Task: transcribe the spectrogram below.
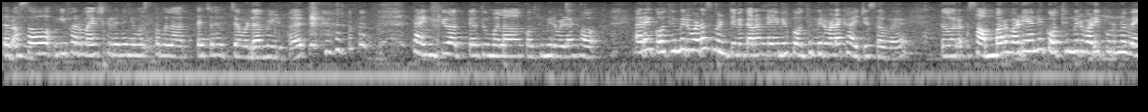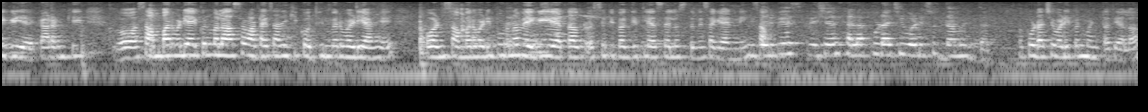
तर असं मी फरमाईश केली त्यांनी मस्त मला आत्याच्या हातच्या वड्या मिळत आहेत थँक्यू आत्या. तुम्हाला कोथिंबीर वड्या खाव अरे कोथिंबीर वडाच म्हणते मी कारण नेहमी कोथिंबीर वड्या खायची सवय. आहे. तर सांबार वडी आणि कोथिंबीर वडी पूर्ण वेगळी आहे कारण की सांबार वडी ऐकून मला असं वाटायचं आधी की कोथिंबीर वडी आहे पण सांबार वडी पूर्ण वेगळी आहे. आता रेसिपी बघितली असेलच तुम्ही सगळ्यांनी. स्पेशल ह्याला पुडाची वडी सुद्धा म्हणतात. पुडाची वडी पण म्हणतात याला.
